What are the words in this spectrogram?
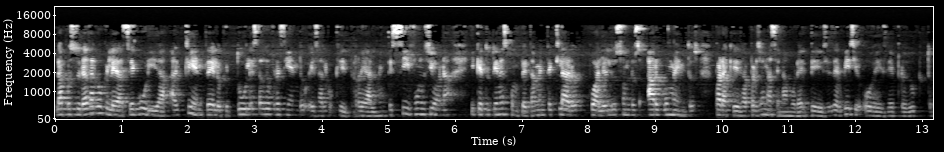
La postura es algo que le da seguridad al cliente de lo que tú le estás ofreciendo, es algo que realmente sí funciona y que tú tienes completamente claro cuáles son los argumentos para que esa persona se enamore de ese servicio o de ese producto.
